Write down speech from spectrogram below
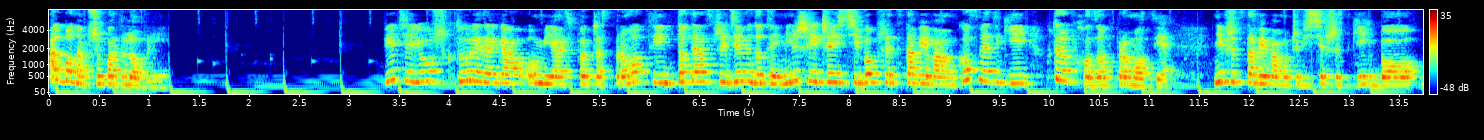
albo na przykład Lovely. Wiecie już, który regał omijać podczas promocji, to teraz przejdziemy do tej milszej części, bo przedstawię Wam kosmetyki, które wchodzą w promocję. Nie przedstawię Wam oczywiście wszystkich, bo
